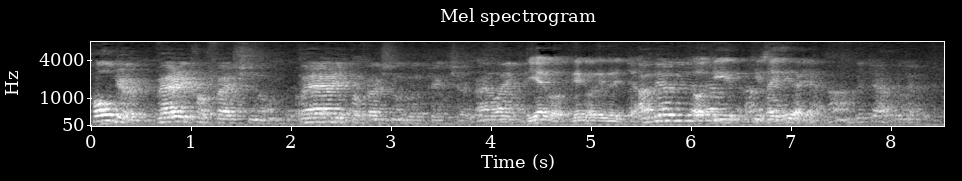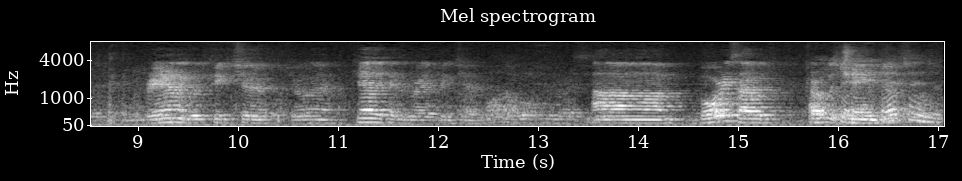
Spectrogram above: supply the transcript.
Holger, very professional. Very professional, good picture. I like Diego, Diego did the Oh. Diego did the Oh, job? he, his idea, yeah. Oh. Good job, good job. Brianna, good picture. Julia. Kelly has a great picture. Um, Boris, I would Probably change I'll it. change it.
